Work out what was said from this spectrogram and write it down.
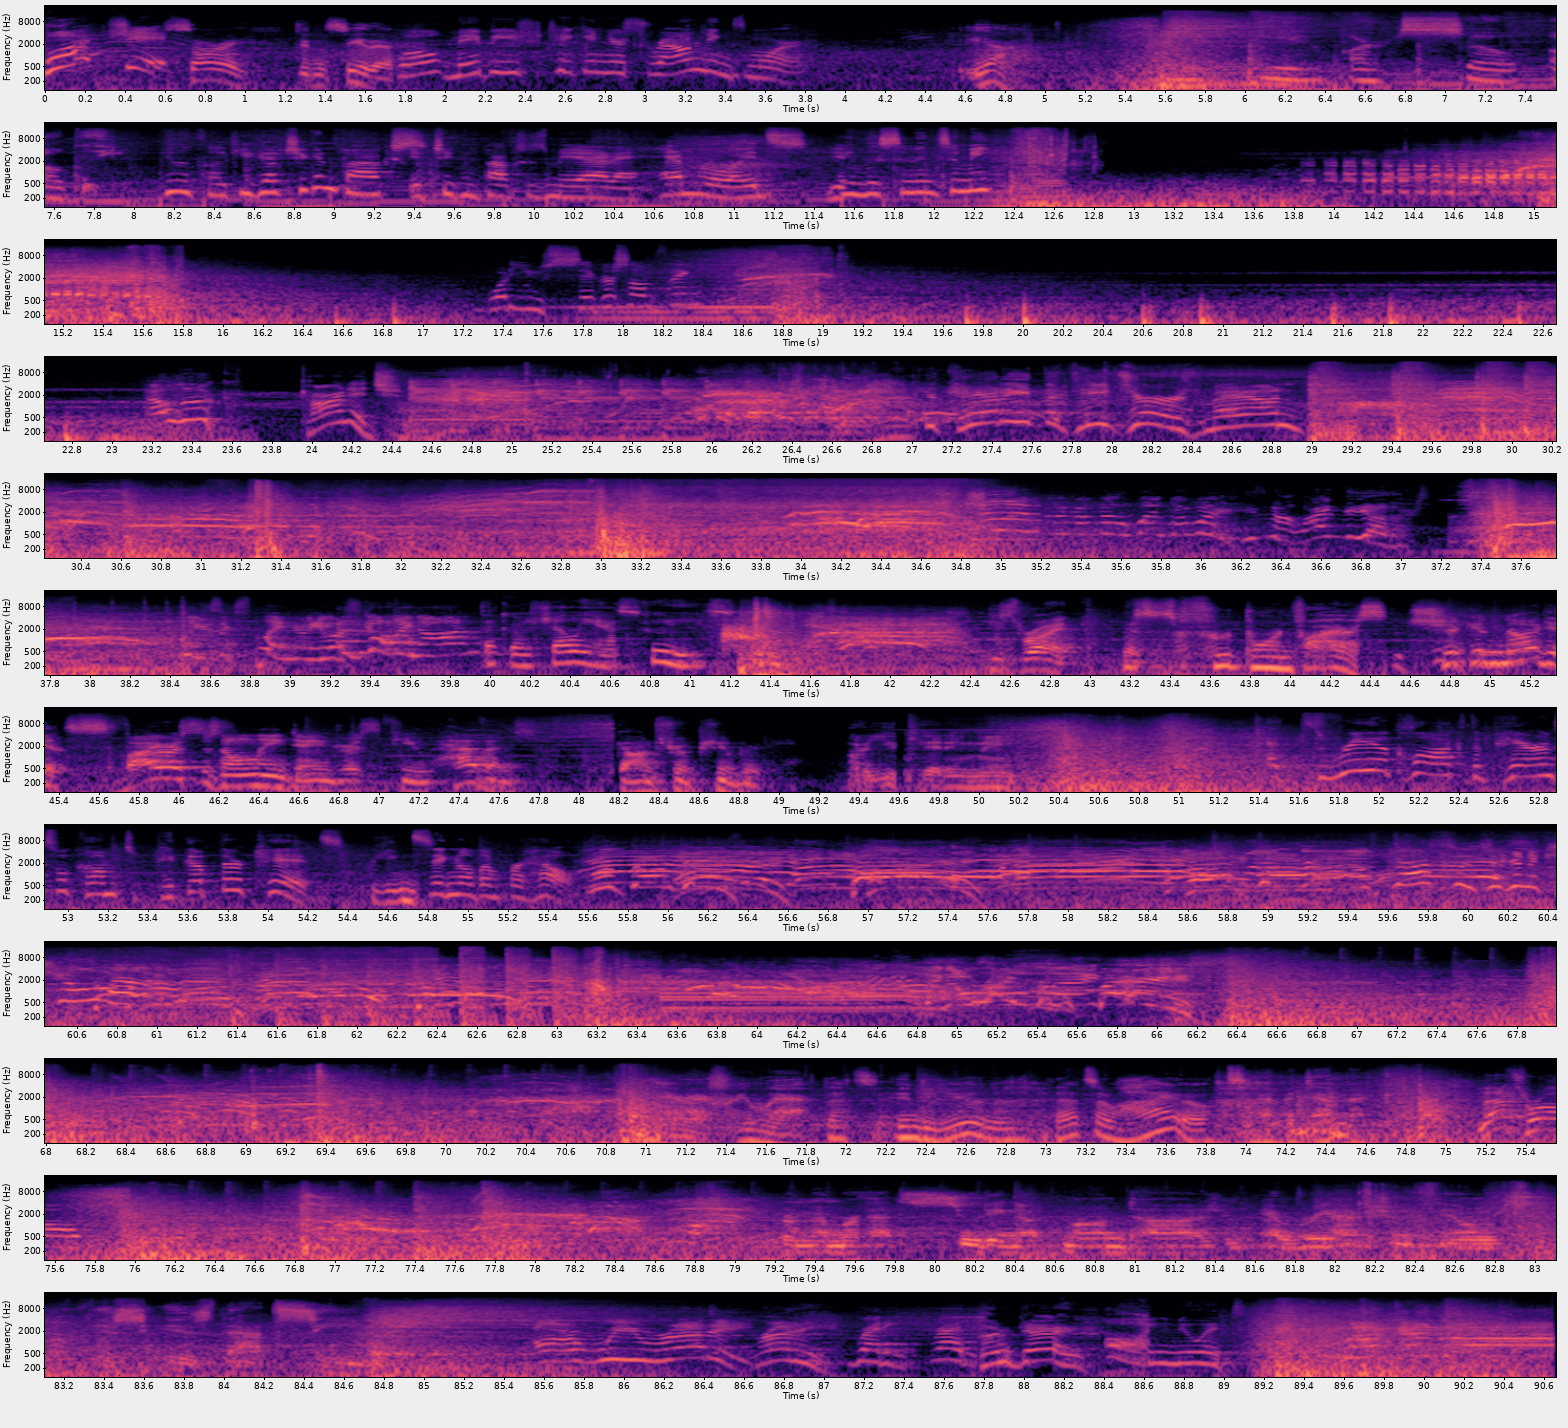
Watch it! Sorry, didn't see that. Well, maybe you should take in your surroundings more. Yeah. You are so ugly. You look like you got chicken pox. If chicken pox was made out of hemorrhoids. You listening to me? What are you, sick or something? Oh, look! Carnage! You can't eat the teachers, man! He's not like the others! Please explain to me what's going on. That girl Shelly has cooties. He's right. This is a foodborne virus. Chicken nuggets! Virus is only dangerous if you haven't gone through puberty. Are you kidding me? At 3 o'clock, the parents will come to pick up their kids. We can signal them for help. Bastards are gonna kill her! Everywhere. That's Indiana. That's Ohio. It's an epidemic. Let's roll! Remember that suiting up montage in every action film? This is that scene. Are we ready? Ready! Ready, ready. I'm gay. Oh, I knew it. Rock and roll!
